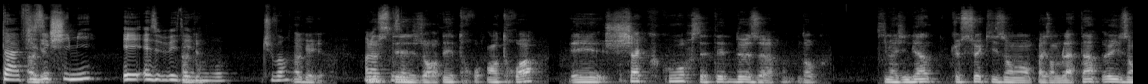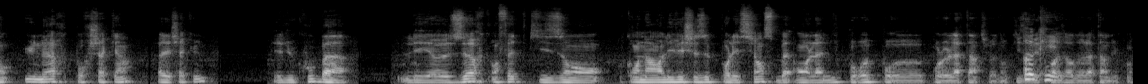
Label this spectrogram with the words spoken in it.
T'as physique, chimie et SVT, Ok. en gros. Tu vois? Ok, ok. Voilà, Nous, c'est c'était genre des tro- en trois et chaque cours c'était deux heures. Donc, t'imagines bien que ceux qui ont, par exemple, latin, eux, ils ont une heure pour chacun, allez, chacune. Et du coup, bah, les euh, heures en fait qu'ils ont, qu'on a enlevées chez eux pour les sciences, bah, on l'a mis pour eux pour, euh, pour le latin, tu vois. Donc, ils avaient trois heures de latin du coup.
